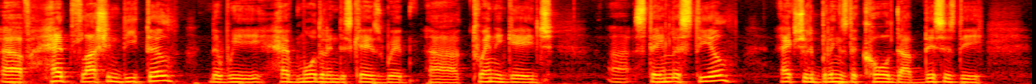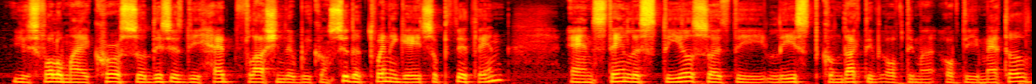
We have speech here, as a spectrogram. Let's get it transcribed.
uh, head flashing detail that we have modeled in this case with uh, 20 gauge uh, stainless steel actually brings the cold up. This is the, you follow my course, so this is the head flashing that we consider 20 gauge, so pretty thin, and stainless steel, so it's the least conductive of the, of the metal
